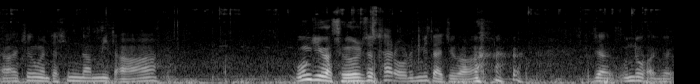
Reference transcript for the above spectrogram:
아, 지금 이제 힘납니다. 온기가 슬슬 살아오릅니다, 지금. 이제 운동하기,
